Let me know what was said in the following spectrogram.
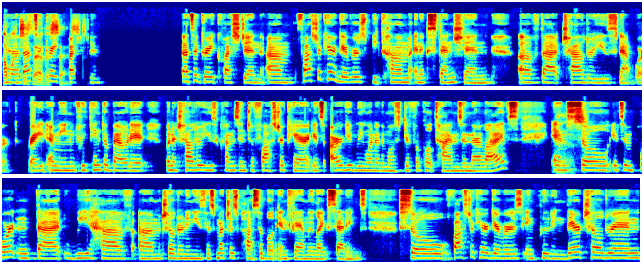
How yeah, much that's is that a great assessed? question. That's a great question. Um, foster caregivers become an extension of that child or youth network, right? I mean, if we think about it, when a child or youth comes into foster care, it's arguably one of the most difficult times in their lives. And Yes. so it's important that we have um, children and youth as much as possible in family like settings. So foster caregivers, including their children,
